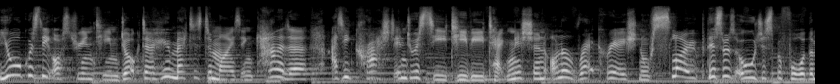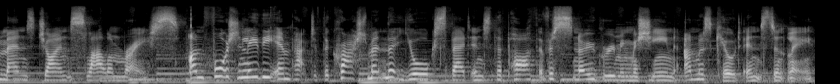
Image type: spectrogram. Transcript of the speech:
Jorg was the Austrian team doctor who met his demise in Canada as he crashed into a CTV technician on a recreational slope. This was all just before the men's giant slalom race. Unfortunately, the impact of the crash meant that Jorg sped into the path of a snow grooming machine and was killed instantly.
